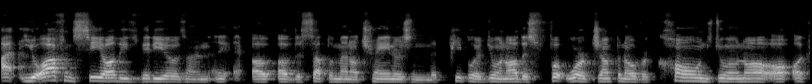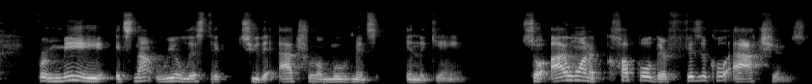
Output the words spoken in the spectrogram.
I, you often see all these videos on uh, of, of, the supplemental trainers and the people are doing all this footwork, jumping over cones, doing all, all, all. For me, it's not realistic to the actual movements in the game. So I want to couple their physical actions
